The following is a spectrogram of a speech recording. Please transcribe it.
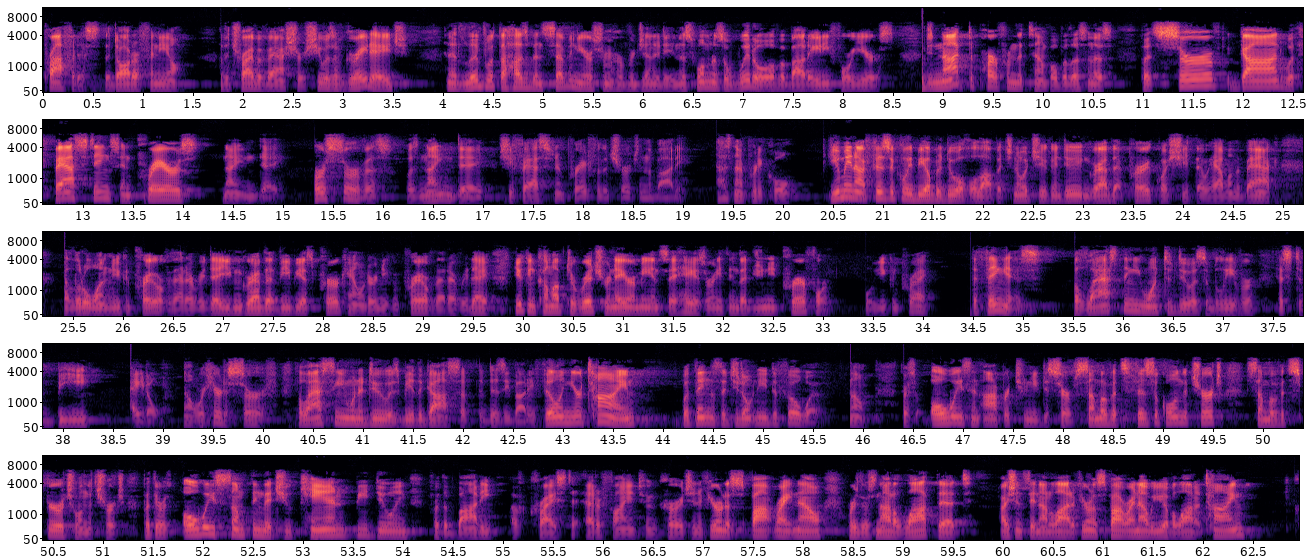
prophetess, the daughter of Phanuel, of the tribe of Asher. She was of great age and had lived with the husband seven years from her virginity. And this woman was a widow of about 84 years, who did not depart from the temple, but listen to this, but served God with fastings and prayers night and day. Her service was night and day. She fasted and prayed for the church and the body. Isn't that pretty cool? You may not physically be able to do a whole lot, but you know what you can do? You can grab that prayer request sheet that we have on the back, that little one, you can pray over that every day. You can grab that VBS prayer calendar and you can pray over that every day. You can come up to Rich, Renee, or me and say, hey, is there anything that you need prayer for? Well, you can pray. The thing is, the last thing you want to do as a believer is to be idle. No, we're here to serve. The last thing you want to do is be the gossip, the busybody, filling your time with things that you don't need to fill with. No. There's always an opportunity to serve. Some of it's physical in the church, some of it's spiritual in the church, but there's always something that you can be doing for the body of Christ to edify and to encourage. And if you're in a spot right now where there's not a lot that, I shouldn't say not a lot, if you're in a spot right now where you have a lot of time,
